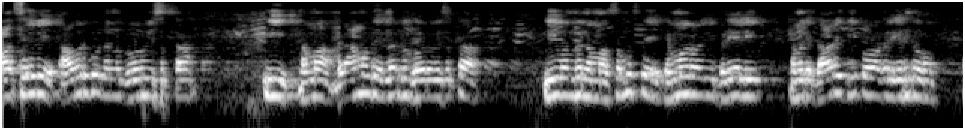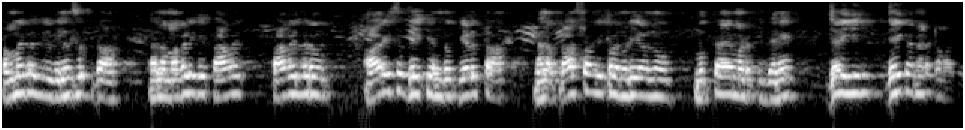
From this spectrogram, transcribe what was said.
ಆ ಸೇವೆ ಅವರಿಗೂ ನನ್ನ ಗೌರವಿಸುತ್ತಾ, ಈ ನಮ್ಮ ಗ್ರಾಮದ ಎಲ್ಲರಿಗೂ ಗೌರವಿಸುತ್ತಾ ಈ ಒಂದು ನಮ್ಮ ಸಂಸ್ಥೆ ಹೆಮ್ಮರವಾಗಿ ಬೆಳೆಯಲಿ, ನಮಗೆ ದಾರಿ ದೀಪವಾಗಲಿ ಎಂದು ತಮ್ಮೆಲ್ಲರಲ್ಲಿ ವಿನಿಸುತ್ತಾ ನನ್ನ ಮಗಳಿಗೆ ತಾವೇ, ತಾವೆಲ್ಲರೂ ಹಾರೈಸಬೇಕೆಂದು ಕೇಳುತ್ತಾ ನನ್ನ ಪ್ರಾಸ್ತಾವಿಕ ನುಡಿಗಳನ್ನು ಮುಕ್ತಾಯ ಮಾಡುತ್ತಿದ್ದೇನೆ. ಜೈ ಜೈ ಕರ್ನಾಟಕ ಮಾತೆ.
